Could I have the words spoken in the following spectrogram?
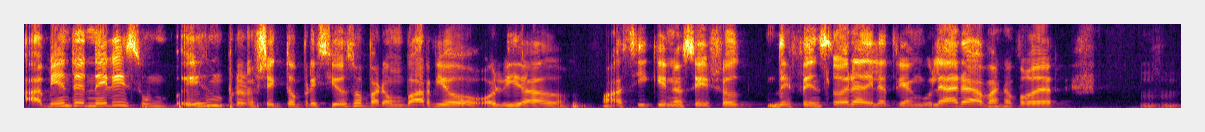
a mi entender es un, es un proyecto precioso para un barrio olvidado. Así que no sé, yo defensora de la triangular a más no poder. Uh -huh.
